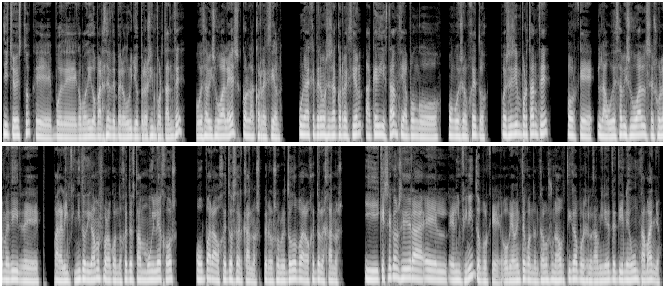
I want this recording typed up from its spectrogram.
Dicho esto, que puede, como digo, parecer de perogrullo, pero es importante, agudeza visual es con la corrección. Una vez que tenemos esa corrección, ¿a qué distancia pongo, pongo ese objeto? Pues es importante porque la agudeza visual se suele medir eh, para el infinito, digamos, para cuando objetos están muy lejos o para objetos cercanos, pero sobre todo para objetos lejanos. ¿Y qué se considera el, infinito? Porque obviamente cuando entramos en una óptica, pues el gabinete tiene un tamaño.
